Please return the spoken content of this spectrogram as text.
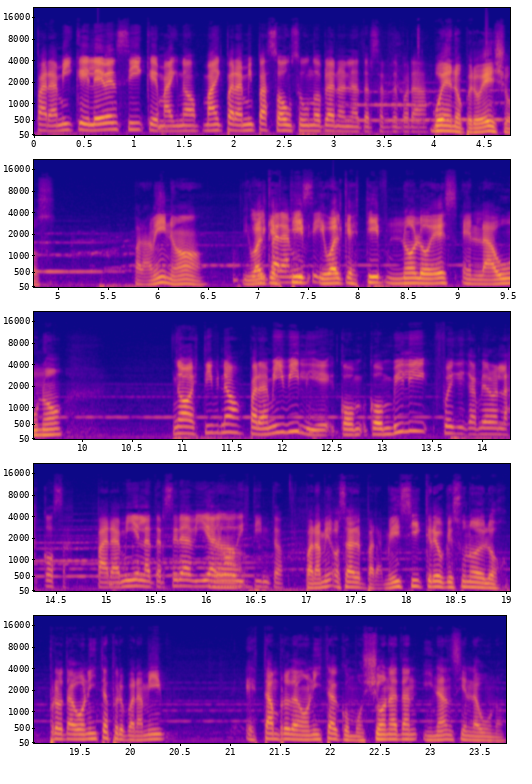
Para mí que Eleven sí, que Mike no. Mike para mí pasó a un segundo plano en la tercera temporada. Bueno, pero ellos. Para mí no. Igual Y que Steve, sí. igual que Steve no lo es en la 1. No, Steve no. Para mí Billy. eh, Con, con Billy fue que cambiaron las cosas. Para mí en la tercera vi No. algo distinto. Para mí, o sea, para mí sí creo que es uno de los protagonistas, pero para mí es tan protagonista como Jonathan y Nancy en la 1.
